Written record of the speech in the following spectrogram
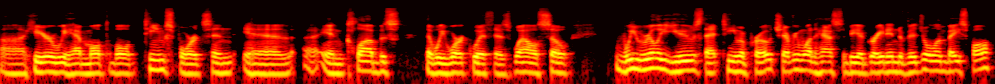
Uh, here we have multiple team sports and and uh, and clubs that we work with as well. So we really use that team approach. Everyone has to be a great individual in baseball.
